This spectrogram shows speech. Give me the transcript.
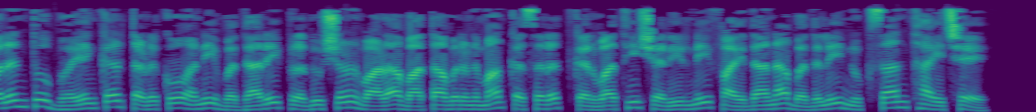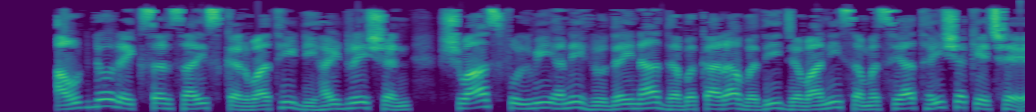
પરંતુ ભયંકર તડકો અને વધારે પ્રદૂષણવાળા વાતાવરણમાં કસરત કરવાથી શરીરને ફાયદાના બદલે નુકસાન થાય છે. આઉટડોર એક્સરસાઇઝ કરવાથી ડિહાઇડ્રેશન શ્વાસ ફૂલવી અને હૃદયના ધબકારા વધી જવાની સમસ્યા થઈ શકે છે.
